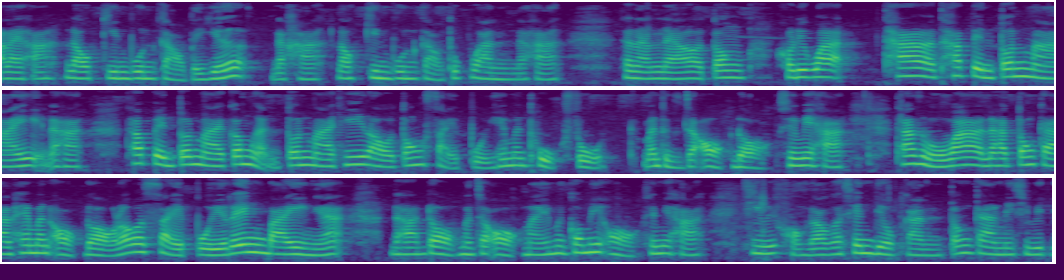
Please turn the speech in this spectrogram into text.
อะไรคะเรากินบุญเก่าไปเยอะนะคะ เรากินบุญเก่าทุกวันนะคะฉะนั้นแล้วต้องเขาเรียกว่าถ้าถ้าเป็นต้นไม้นะคะ ถ้าเป็นต้นไม้ก็เหมือนต้นไม้ที่เราต้องใส่ปุ๋ยให้มันถูกสูตร มันถึงจะออกดอกใช่ไหมคะ ถ้าสมมติว่านะคะต้องการให้มันออกดอกแล้วก็ใส่ปุ๋ยเร่งใบอย่างเงี้ยนะคะ ดอกมันจะออกไหมมันก็ไม่ออกใช่ไหมคะ ชีวิตของเราก็เช่นเดียวกัน ต้องการมีชีวิต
